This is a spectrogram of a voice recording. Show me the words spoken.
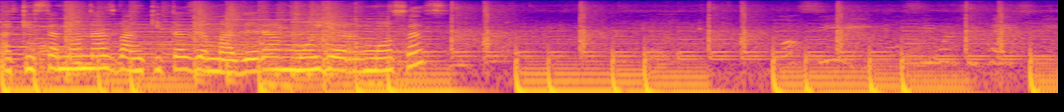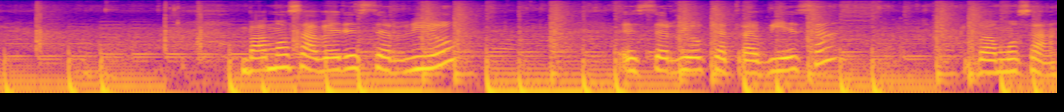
aquí están unas banquitas de madera muy hermosas. Vamos a ver este río, este río que atraviesa. Vamos a,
